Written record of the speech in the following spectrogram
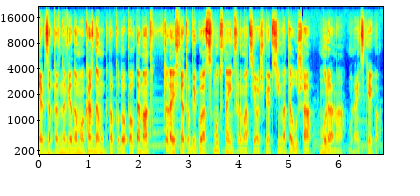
Jak zapewne wiadomo każdemu, kto podłapał temat, wczoraj świat obiegła smutna informacja o śmierci Mateusza Murana Murańskiego.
